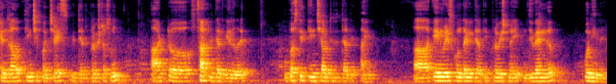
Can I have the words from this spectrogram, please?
केंद्रावर तीनशे पंचेचाळीस विद्यार्थी प्रविष्ट असून आठ सात विद्यार्थी गेले आहेत. उपस्थित तीनशे अडतीस विद्यार्थी आहेत. ऐनवेळेस कोणताही विद्यार्थी प्रवेश नाही दिव्यांग कोणीही नाही.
